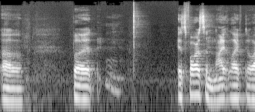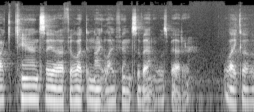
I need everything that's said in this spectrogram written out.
Uh, but as far as the nightlife, though, I can say that I feel like the nightlife in Savannah was better. Like, uh,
